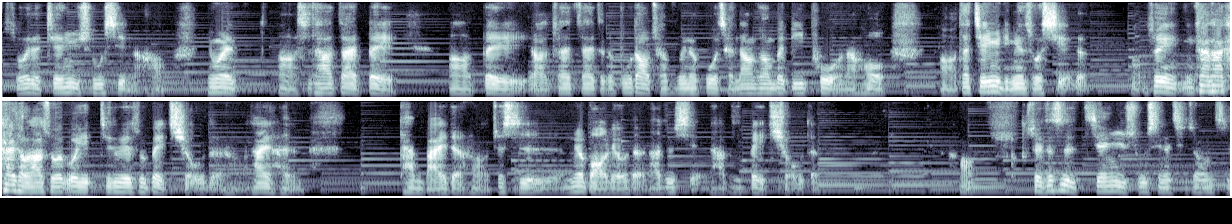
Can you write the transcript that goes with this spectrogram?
所谓的监狱书信啊哈，因为啊是他在被。啊，被啊，在在这个布道传福音的过程当中被逼迫，然后啊，在监狱里面所写的，哦，所以你看他开头他说为基督耶稣被囚的，他也很坦白的哈，就是没有保留的，他就写他是被囚的，好，所以这是监狱书信的其中之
